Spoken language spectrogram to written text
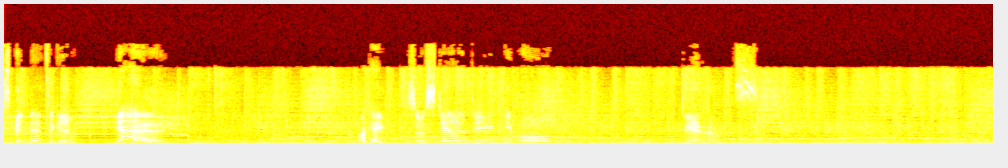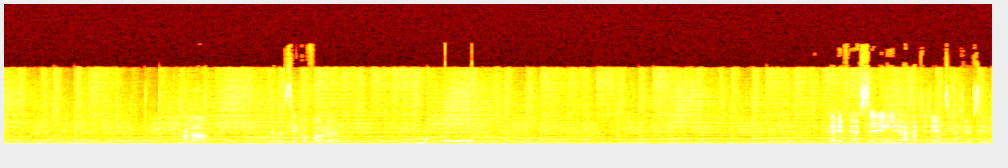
Spin dance again? Yeah. Okay, so standing people dance. You don't have to dance because you're sitting.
